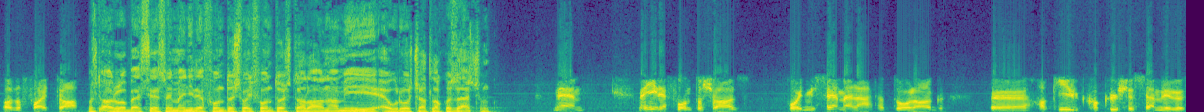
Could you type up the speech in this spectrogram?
az a fajta... Most arról beszélsz, hogy mennyire fontos vagy fontos talan a mi eurócsatlakozásunk? Nem. Mennyire fontos az, hogy mi szemmel láthatólag, ha, ki, ha külső szemlélő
